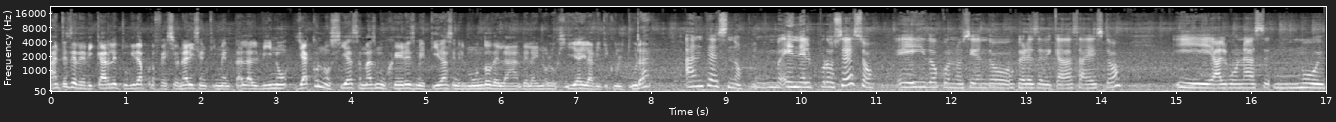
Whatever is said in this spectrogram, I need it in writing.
antes de dedicarle tu vida profesional y sentimental al vino, ¿ya conocías a más mujeres metidas en el mundo de la, de la enología y la viticultura? Antes no. En el proceso he ido conociendo mujeres dedicadas a esto y algunas muy,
